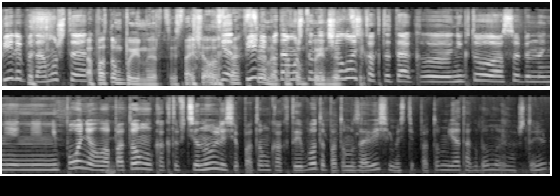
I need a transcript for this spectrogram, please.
Пили, потому что... А потом по инерции. Сначала Нет, пили, а потому потом что началось как-то так, э, никто особенно не, не, не понял, а потом как-то втянулись, и потом как-то и вот, и потом зависимости, потом я так думаю, а что нет.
